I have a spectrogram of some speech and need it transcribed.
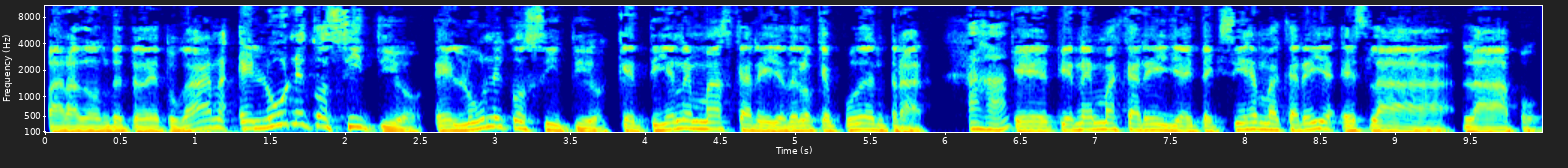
para donde te dé tu gana. El único sitio, el único sitio que tiene mascarilla de lo que pude entrar, Ajá. que tiene mascarilla y te exige mascarilla es la, la Apple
